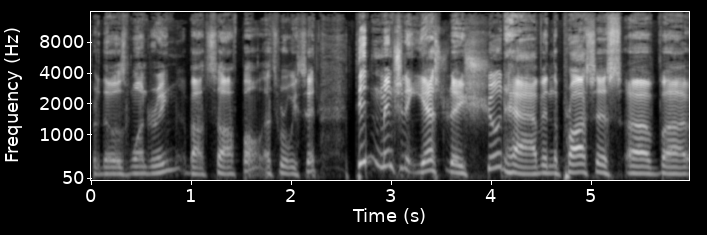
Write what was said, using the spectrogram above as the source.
For those wondering about softball, that's where we sit. Didn't mention it yesterday. Should have in the process of uh,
